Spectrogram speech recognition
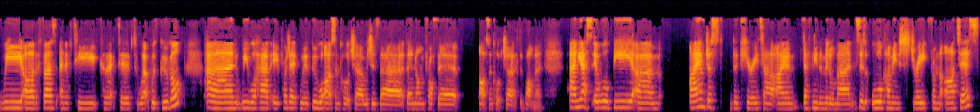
We are the first NFT collective to work with Google, and we will have a project with Google Arts and Culture, which is their their non-profit arts and culture department. And yes, it will be. Um, I am just the curator. I am definitely the middleman. This is all coming straight from the artists,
